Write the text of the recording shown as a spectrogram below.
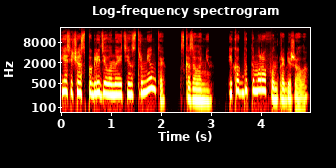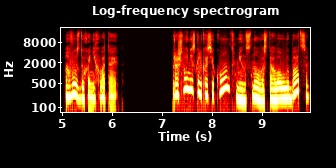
«Я сейчас поглядела на эти инструменты», — сказала Мин, «и как будто марафон пробежала, а воздуха не хватает». Прошло несколько секунд, Мин снова стала улыбаться.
